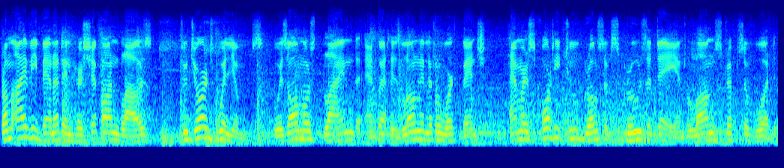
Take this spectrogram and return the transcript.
From Ivy Bennett in her chiffon blouse to George Williams, who is almost blind and at his lonely little workbench hammers 42 gross of screws a day into long strips of wood,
